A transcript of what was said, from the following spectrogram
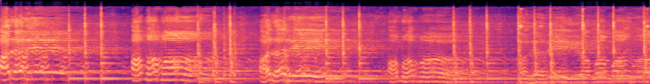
ಅರರೆ ಅಮಮಾ. ಅರರೆ ಅಮಮ ಅಮಮ ಅರರೆ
